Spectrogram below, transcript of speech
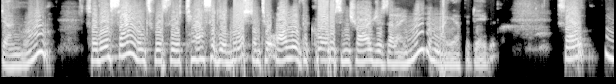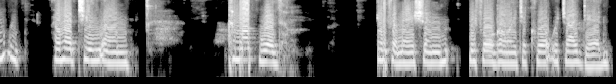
done wrong. So their silence was their tacit admission to all of the claims and charges that I made in my affidavit. So I had to um, come up with information before going to court, which I did.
